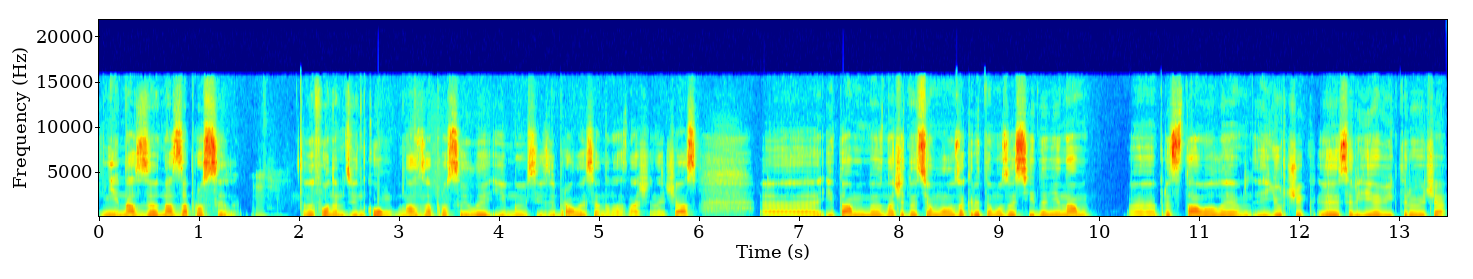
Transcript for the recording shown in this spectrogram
Ні, нас, нас запросили. Телефонним дзвінком нас запросили, і ми всі зібралися на назначений час. Е, і там, значить, на цьому закритому засіданні нам е, представили Юрчик е, Сергія Вікторовича.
